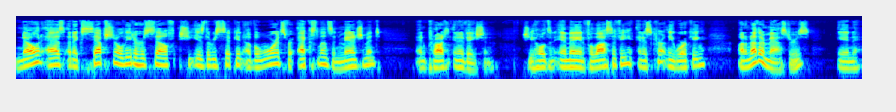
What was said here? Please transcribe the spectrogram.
Known as an exceptional leader herself, she is the recipient of awards for excellence in management and product innovation. She holds an MA in philosophy and is currently working on another master's in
